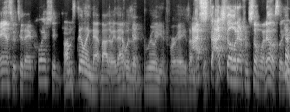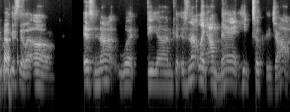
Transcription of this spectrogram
answer to that question. I'm stealing that, by the way. That was a brilliant phrase. I'm I, st- I stole that from someone else, so you, you can still. Um, it's not what Deion could. It's not like I'm mad he took the job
